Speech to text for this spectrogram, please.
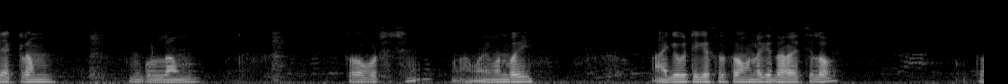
দেখলাম, ঘুরলাম। তো অবশেষে আমার ইমন ভাই আগে উঠে গেছিল তো আমার লাগে দাঁড়াইছিল তো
